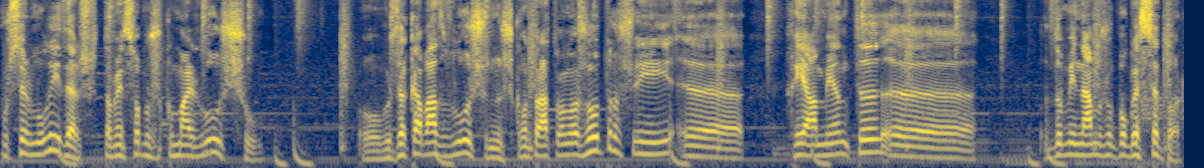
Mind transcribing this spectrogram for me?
por sermos líderes, também somos com mais luxo. Os acabados de luxo nos contratam nós outros e uh, realmente uh, dominamos um pouco esse setor.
